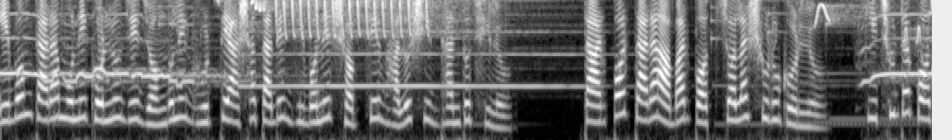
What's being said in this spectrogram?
এবং তারা মনে করল যে জঙ্গলে ঘুরতে আসা তাদের জীবনের সবচেয়ে ভালো সিদ্ধান্ত ছিল। তারপর তারা আবার পথ চলা শুরু করল। কিছুটা পথ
